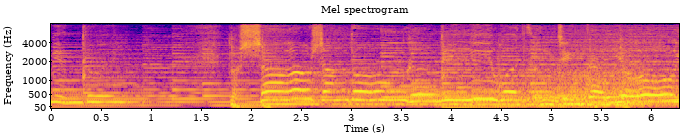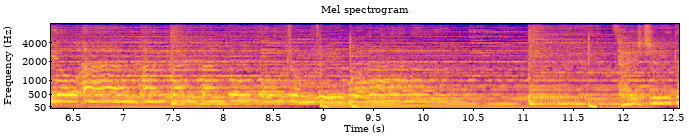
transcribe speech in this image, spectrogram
面对多少伤痛和迷惑，曾经在幽幽暗暗、反反复复中追问，才知道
